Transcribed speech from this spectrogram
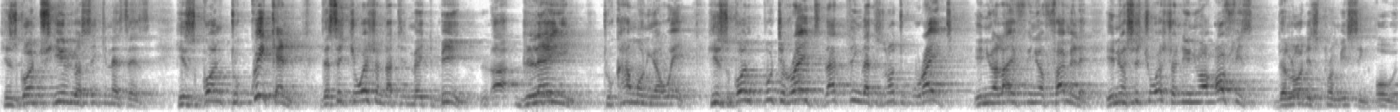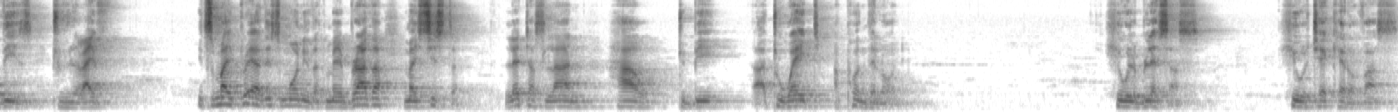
He's going to heal your sicknesses. He's going to quicken the situation that it might be uh, delaying to come on your way. He's going to put right that thing that is not right in your life, in your family, in your situation, in your office. The Lord is promising all these to your life. It's my prayer this morning that my brother, my sister, let us learn how to be uh, to wait upon the Lord. He will bless us. He will take care of us.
